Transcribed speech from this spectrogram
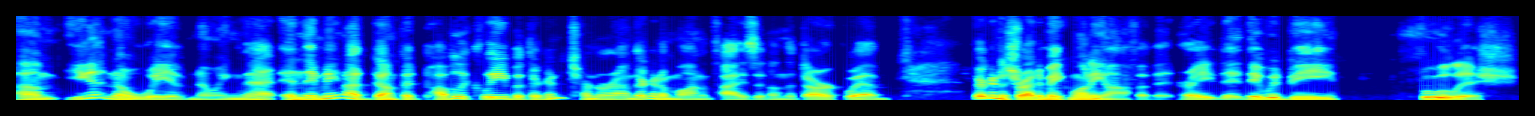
um, you got no way of knowing that. And they may not dump it publicly, but they're going to turn around, they're going to monetize it on the dark web. They're going to try to make money off of it, right? They, they would be foolish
